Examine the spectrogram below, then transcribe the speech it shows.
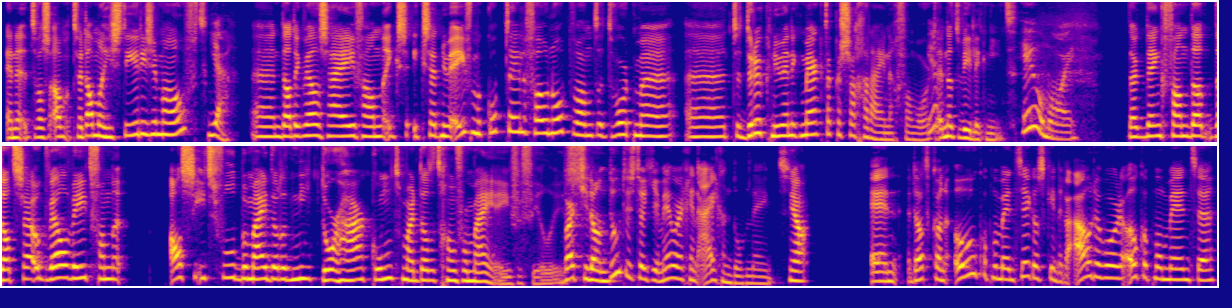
En het, was, al- het werd allemaal hysterisch in mijn hoofd. Ja, Eh, dat ik wel zei van, ik, ik zet nu even mijn koptelefoon op, want het wordt me eh, te druk nu en ik merk dat ik er zagrijnig van word. Ja. En dat wil ik niet. heel mooi. Dat ik denk van, dat, dat zij ook wel weet van, eh, als ze iets voelt bij mij, dat het niet door haar komt, maar dat het gewoon voor mij evenveel is. Wat je dan doet, is dat je hem heel erg in eigendom neemt. Ja, En dat kan ook op momenten, zeker als kinderen ouder worden, ook op momenten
